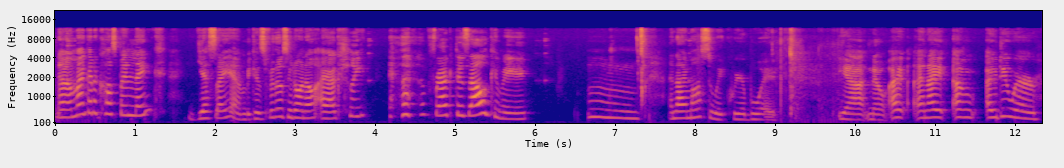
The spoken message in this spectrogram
Now, am I to cosplay Link? Yes, I am. Because for those who don't know, I actually practice alchemy. Mm, and I'm also a queer boy. yeah, no, I and I um I do wear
